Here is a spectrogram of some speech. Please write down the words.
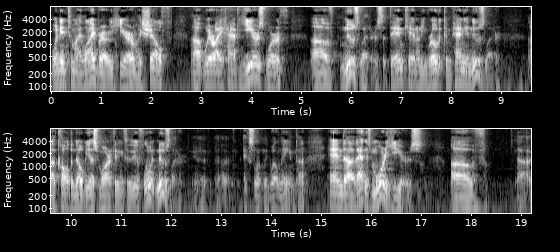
went into my library here, my shelf, uh, where I have years worth of newsletters that Dan Kennedy wrote a companion newsletter uh, called the No BS Marketing to the Affluent newsletter. Uh, excellently well named, huh? And uh, that is more years of uh,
